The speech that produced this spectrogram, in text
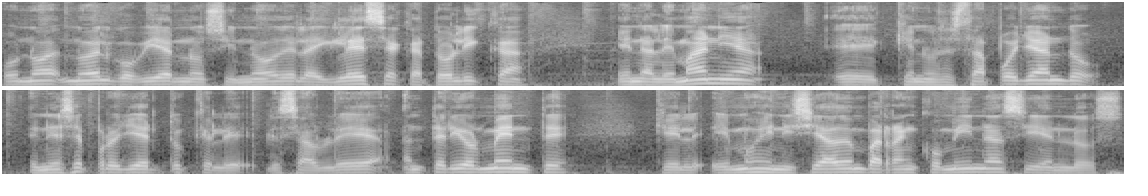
o no, no del gobierno, sino de la Iglesia Católica en Alemania, eh, que nos está apoyando en ese proyecto que les hablé anteriormente, que hemos iniciado en Barrancominas y en, los,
